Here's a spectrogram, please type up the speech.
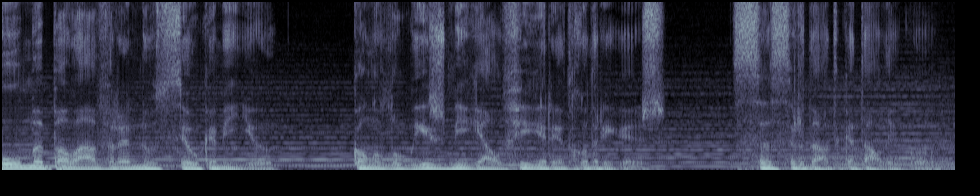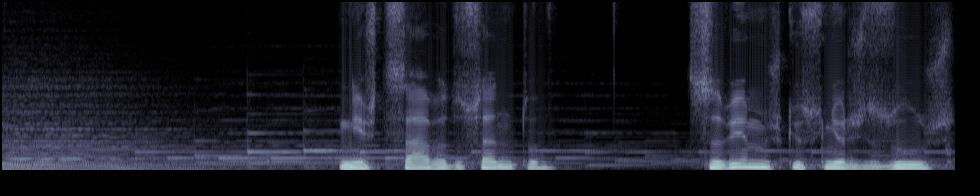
Uma palavra no seu caminho, com Luís Miguel Figueiredo Rodrigues, sacerdote católico. Neste Sábado Santo, sabemos que o Senhor Jesus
